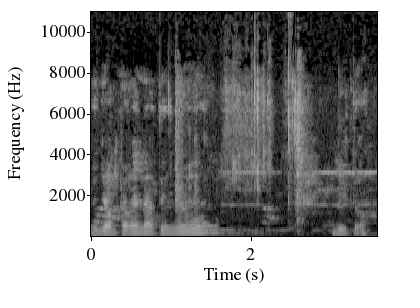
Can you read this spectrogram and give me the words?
jumperin natin yung dito.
